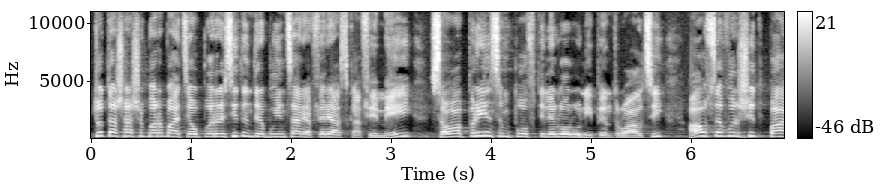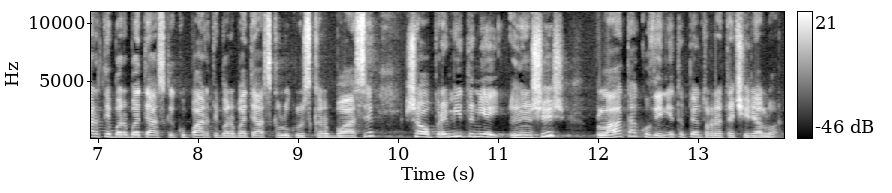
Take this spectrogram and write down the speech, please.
Tot așa și bărbații au părăsit întrebuințarea firească a femeii, s-au aprins în poftile lor unii pentru alții, au săvârșit parte bărbătească cu parte bărbătească lucruri scârboase și au primit în ei înșiși plata cuvenită pentru rătăcirea lor.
